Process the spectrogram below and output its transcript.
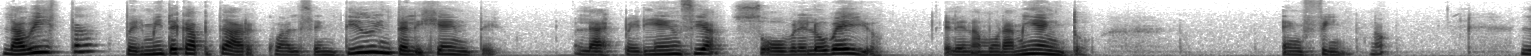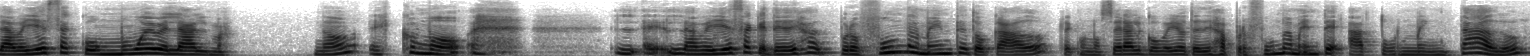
La vista permite captar cual sentido inteligente la experiencia sobre lo bello, el enamoramiento, en fin, ¿no? La belleza conmueve el alma, ¿no? Es como eh, la belleza que te deja profundamente tocado, reconocer algo bello te deja profundamente atormentado.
